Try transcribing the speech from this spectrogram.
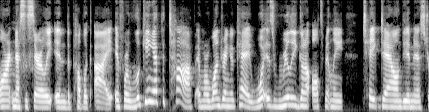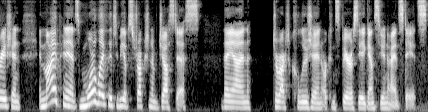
aren't necessarily in the public eye if we're looking at the top and we're wondering okay what is really going to ultimately take down the administration. In my opinion, it's more likely to be obstruction of justice than direct collusion or conspiracy against the United States.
